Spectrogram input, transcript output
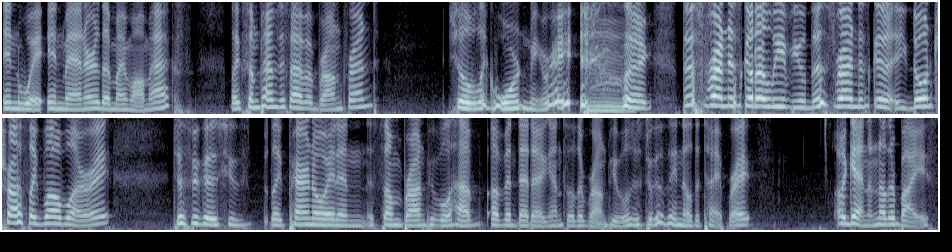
in way in manner that my mom acts. Like sometimes if I have a brown friend, she'll like warn me, right? Mm. like this friend is gonna leave you. This friend is gonna you don't trust like blah blah, right? Just because she's like paranoid and some brown people have a vendetta against other brown people just because they know the type, right? Again, another bias.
